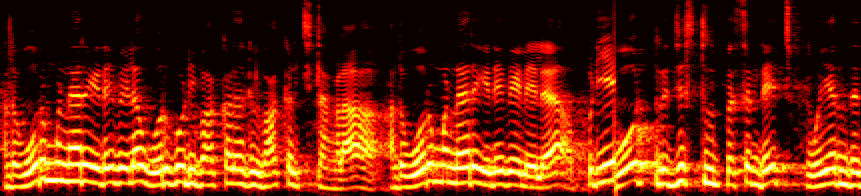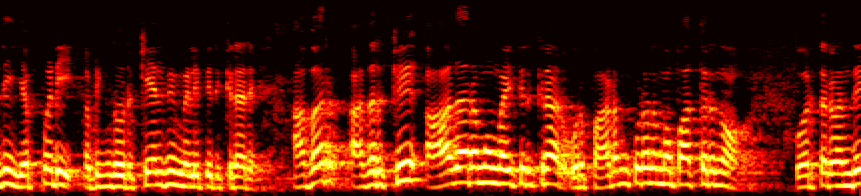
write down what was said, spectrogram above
அந்த ஒரு மணி நேரம் இடைவேளை ஒரு கோடி வாக்காளர்கள் வாக்களிச்சிட்டாங்களா? அந்த ஒரு மணி நேரம் இடைவேளையில அப்படியே ஓட் ரிஜிஸ்டர் பெர்சன்டேஜ் உயர்ந்தது எப்படி? அப்படிங்கிற ஒரு கேள்வியும் எழுப்பியிருக்கிறார். அவர் அதற்கு ஆதாரமும் வைத்திருக்கிறார். ஒரு படம் கூட நம்ம பார்த்துருந்தோம். ஒருத்தர் வந்து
